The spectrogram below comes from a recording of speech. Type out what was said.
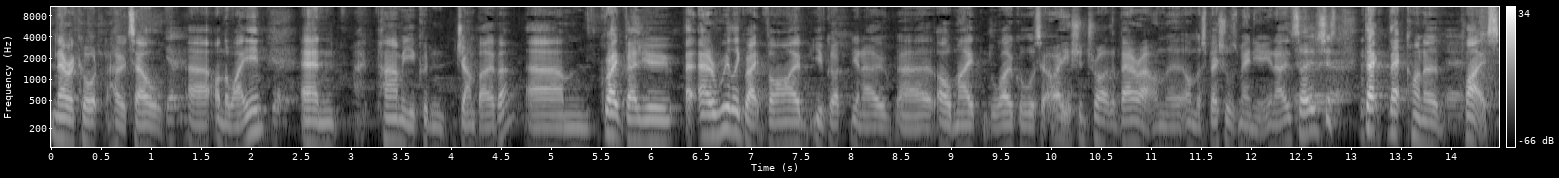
Naracoorte Hotel Yep. uh, on the way in, Yep. and parma you couldn't jump over. Um, great value, a, a really great vibe. You've got you know uh, old mate the local who say, oh you should try the Barra on the on the specials menu. You know, so it's just that that kind of place.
